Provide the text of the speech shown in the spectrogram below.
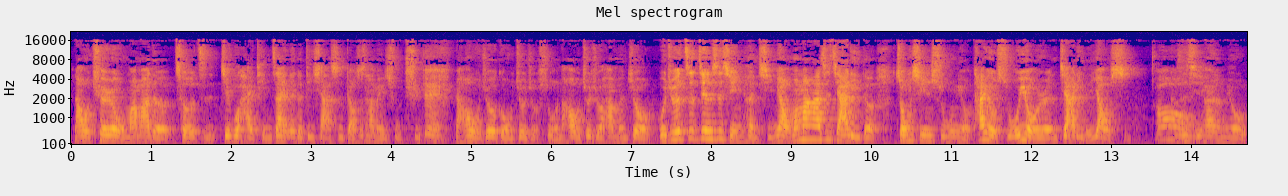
然后我确认我妈妈的车子，结果还停在那个地下室，表示他没出去。对。然后我就跟我舅舅说，然后我舅舅他们就，我觉得这件事情很奇妙。我妈妈她是家里的中心枢纽，她有所有人家里的钥匙，哦，可是其他人没有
